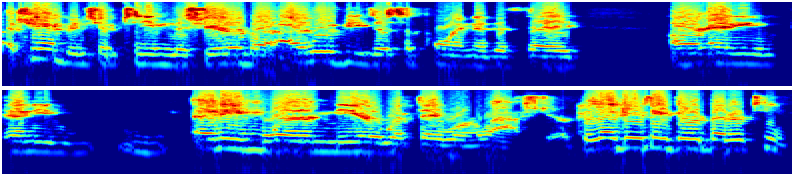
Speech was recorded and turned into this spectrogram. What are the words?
a championship team this year, but I would be disappointed if they are any any anywhere near what they were last year because I do think they're a better team.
